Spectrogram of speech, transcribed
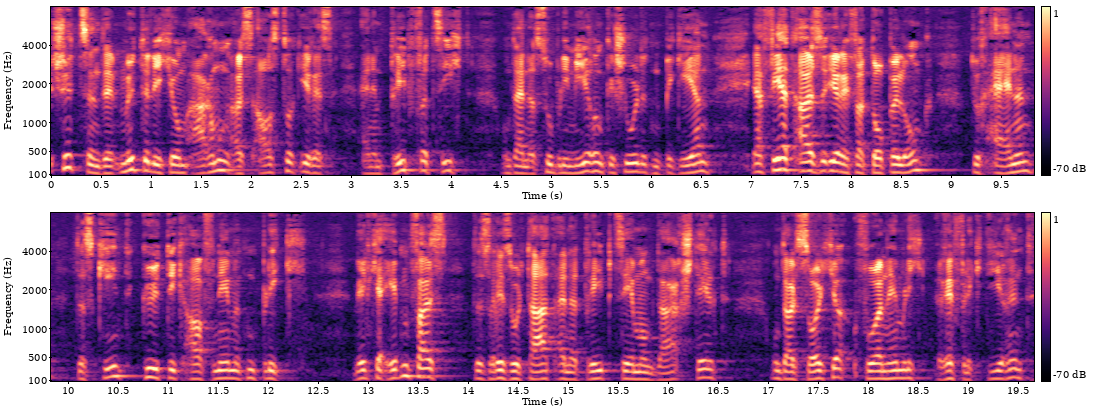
schützende mütterliche Umarmung als Ausdruck ihres einem Triebverzicht und einer Sublimierung geschuldeten Begehren erfährt also ihre Verdoppelung durch einen das Kind gütig aufnehmenden Blick, welcher ebenfalls das Resultat einer Triebzähmung darstellt und als solcher vornehmlich reflektierend,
